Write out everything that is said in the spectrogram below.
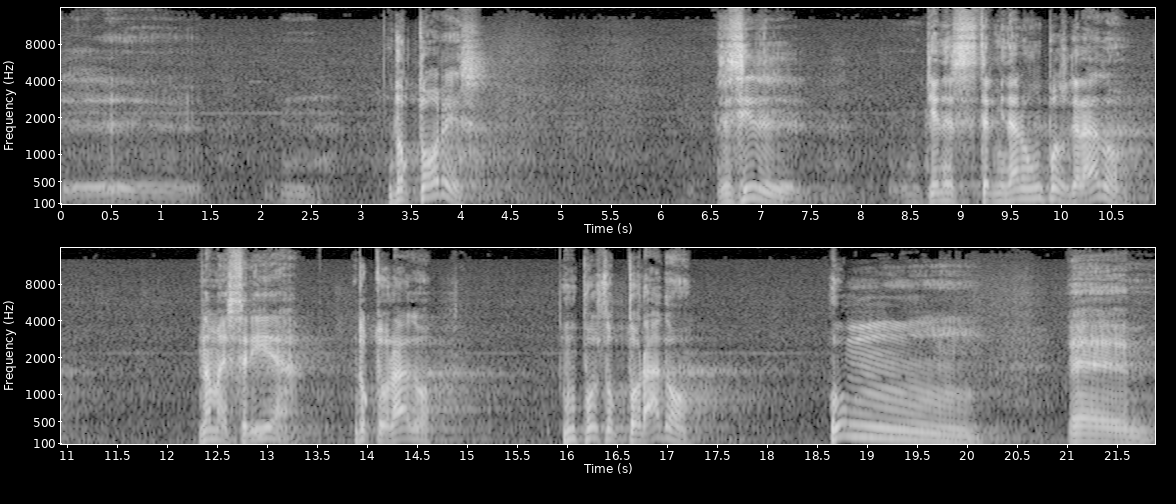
eh, doctores, es decir, quienes terminaron un posgrado, una maestría, doctorado, un postdoctorado, un eh,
